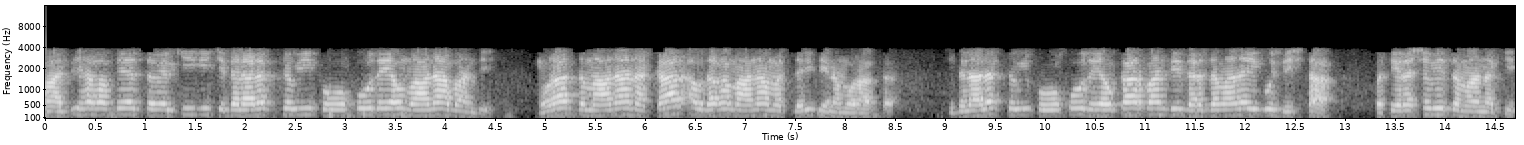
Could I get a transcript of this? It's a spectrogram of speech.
ماضی هغه فعل ته ویل کیږي چې دلالت کوي په وقوع د یو معنا باندې مراد د معنا نه کار او دغه معنا مصدری دی نه مراد ده چې دلالت کوي په وقوع د یو کار باندې در زمانه یې گذشته په تیر شوی زمانه کې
